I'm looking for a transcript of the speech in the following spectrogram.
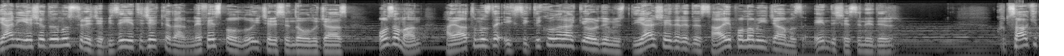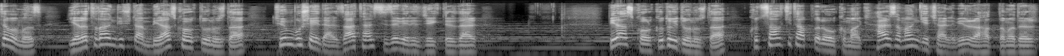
Yani yaşadığımız sürece bize yetecek kadar nefes bolluğu içerisinde olacağız. O zaman hayatımızda eksiklik olarak gördüğümüz diğer şeylere de sahip olamayacağımız endişesi nedir? Kutsal kitabımız yaratılan güçten biraz korktuğunuzda tüm bu şeyler zaten size verilecektir der. Biraz korku duyduğunuzda kutsal kitapları okumak her zaman geçerli bir rahatlamadır.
